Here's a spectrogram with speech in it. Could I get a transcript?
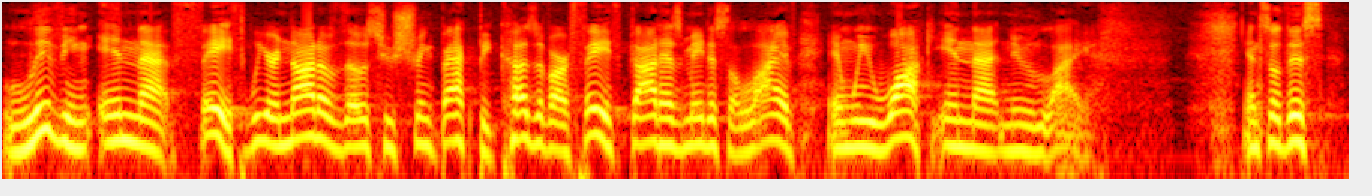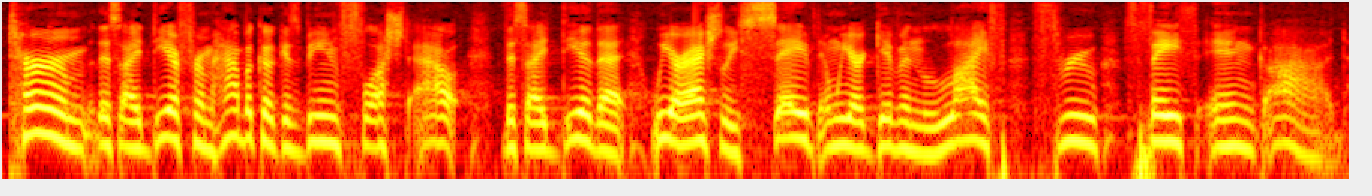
living in that faith. We are not of those who shrink back because of our faith. God has made us alive and we walk in that new life. And so, this term, this idea from Habakkuk is being flushed out. This idea that we are actually saved and we are given life through faith in God.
